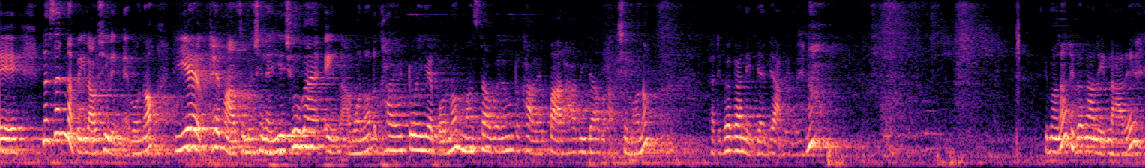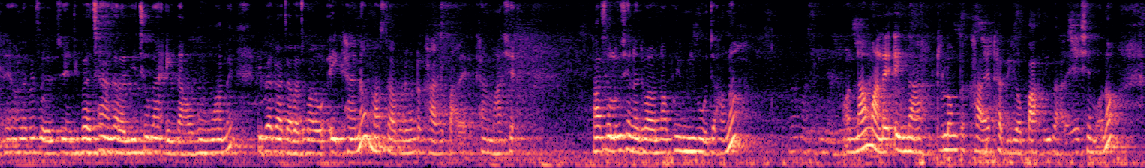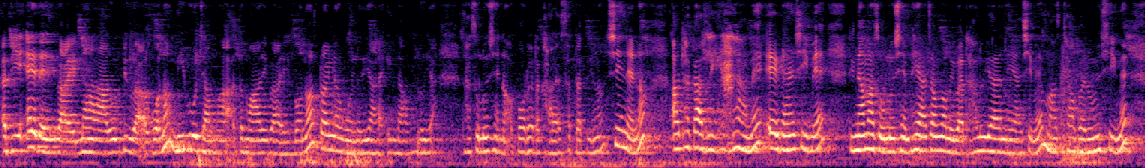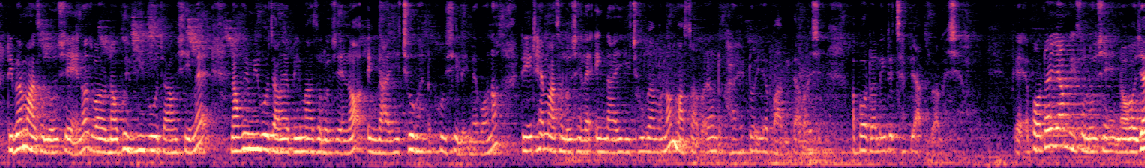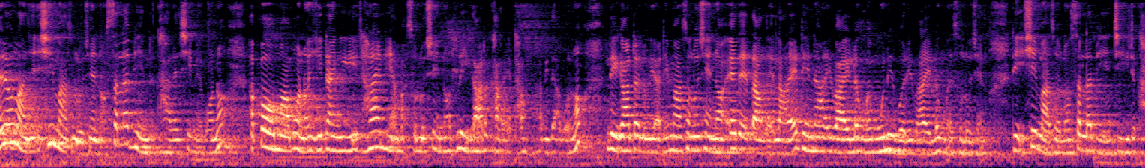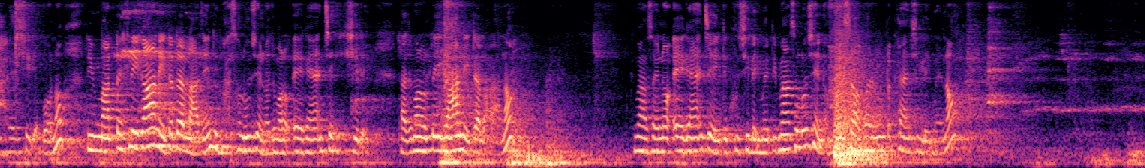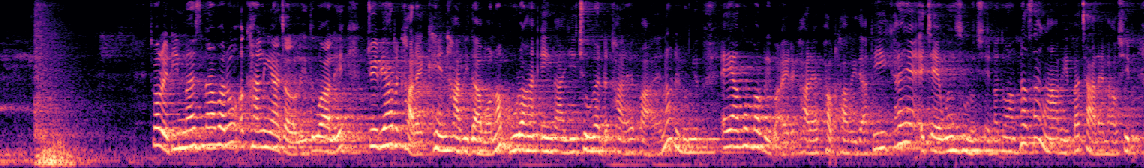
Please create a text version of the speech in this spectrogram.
20 22ပေလောက်ရှိလိမ့်မယ်ပေါ့နော်ဒီရဲ့အထက်မှာဆိုလို့ရှိရင်လည်းရေချိုးကန်းအိမ်တာပေါ့နော်တစ်ခါလေးတွဲရက်ပေါ့နော် master bedroom တစ်ခါလေးပါထားပြီးသားပါရှင်ပေါ့နော်ဒါဒီဘက်ကနေပြန်ပြပေးမယ်နော် ဒီမှာနော်ဒီဘက်ကနေလာတယ်။လည်းလည်းပဲဆိုရင်ဒီဘက်ချမ်းကျတော့ရေချိုးကန်းအိမ်သားကိုဝင်သွားမယ်။ဒီဘက်ကကျတော့ကျမတို့အိတ်ခမ်းနော် master bedroom တစ်ခါလေးပါတယ်အခန်းမှာရှင့်။ဒါဆိုလို့ရှိရင်တော့ကျမတို့နောက်ဖွေးမိဖို့ကြောင်းနော်။ဟော နောက်မှလည်းအိမ်သားတစ်လုံးတစ်ခါလည်းထပ်ပြီးတော့ပါသေးပါတယ်ရှင်ပေါ့နော်အပြင်ဧည့်သည်တွေပါတယ်လာတာတို့ပြူတာတို့ပေါ့နော်မိဖို့ကြောင့်မှအသမားတွေပါတယ်ပေါ့နော်တွိုင်းလည်းဝင်လို့ရတယ်အိမ်သားဝင်လို့ရဒါဆိုလို့ရှိရင်တော့အပေါ်ထက်တစ်ခါလည်းဆက်တက်ပြီးနော်ရှင်းနေနော်အောက်ထက်ကလေကားလာမယ်အဲကန်းရှိမယ်ဒီနားမှာဆိုလို့ရှိရင်ဖခင်ကြောင့်တော့လေးပါထားလို့ရတဲ့နေရာရှိမယ် master bedroom ရှိမယ်ဒီဘက်မှာဆိုလို့ရှိရင်နော်ကျွန်တော်တို့နောက်ဖွင့်မိဖို့ကြောင့်ရှိမယ်နောက်ဖွင့်မိဖို့ကြောင့်ရဲ့ဘေးမှာဆိုလို့ရှိရင်နော်အိမ်သားရေချိုးကန်တစ်ခုရှိလိမ့်မယ်ပေါ့နော်ဒီအထက်မှာဆိုလို့ရှိရင်လည်းအိမ်သားရေချိုးကန်ပေါ့နော် master bedroom တစ်ခါလည်းတွေ့ရပါပြီးသားပါရှင်။အပေါ်တက်လေးတစ်ချက်ပြပြပါမယ်ရှင်။ကဲအပေါ်တက်ရောက်ပြီဆိုလို့ရှိရင်တော့ရောက်ရောက်လာခြင်းအရှိမဆိုလို့ရှိရင်တော့ဆက်လက်ပြင်တစ်ခါလေးရှိမယ်ပေါ့နော်အပေါ်မှာပေါ့နော်ရေတိုင်ကြီးတွေထားတဲ့နေရာမှာဆိုလို့ရှိရင်တော့လှေကားတစ်ခါလေးထောင်းထားပြီးသားပေါ့နော်လှေကားတက်လို့ရဒီမှာဆိုလို့ရှိရင်တော့ဧည့်သည်တောင်းတယ်လာတယ်ဒင်နာတွေပါတွေလုပ်မယ်မွေးနေ့ပွဲတွေပါတွေလုပ်မယ်ဆိုလို့ရှိရင်ဒီအရှိမဆိုရင်တော့ဆက်လက်ပြင်ကြီးတစ်ခါလေးရှိတယ်ပေါ့နော်ဒီမှာလှေကားကနေတက်တက်လာခြင်းဒီမှာဆိုလို့ရှိရင်တော့ကျွန်တော်တို့ဧကန်အကျယ်ရှိတယ်ဒါကျွန်တော်တို့လှေကားကနေတက်လာတာနော် ဒီမှာဆိုရင်တော့အေကန်အကျယ်တစ်ခုရှိလိမ့်မယ်ဒီမှာဆိုလို့ရှိရင်တော့မဆာဘာရုံတစ်ခန့်ရှိလိမ့်မယ်နော်ကျမတို့ဒီမတ်စနာဘာရုံအခန်းလေးကကြတော့လေသူကလေကြွေပြားတစ်ခါတည်းခင်းထားပြီးသားပေါ့နော်ဘူရာအိမ်သာရေချိုးကတစ်ခါတည်းပါတယ်နော်ဒီလိုမျိုးအဲယာကွန်ပေါက်တွေပါတယ်တစ်ခါတည်းဖောက်ထားပြီးသားဒီခန်းရဲ့အကျယ်ဝင်းစုလို့ရှိရင်တော့ကျွန်တော်25ပေပတ်ချလဲလောက်ရှိတယ်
